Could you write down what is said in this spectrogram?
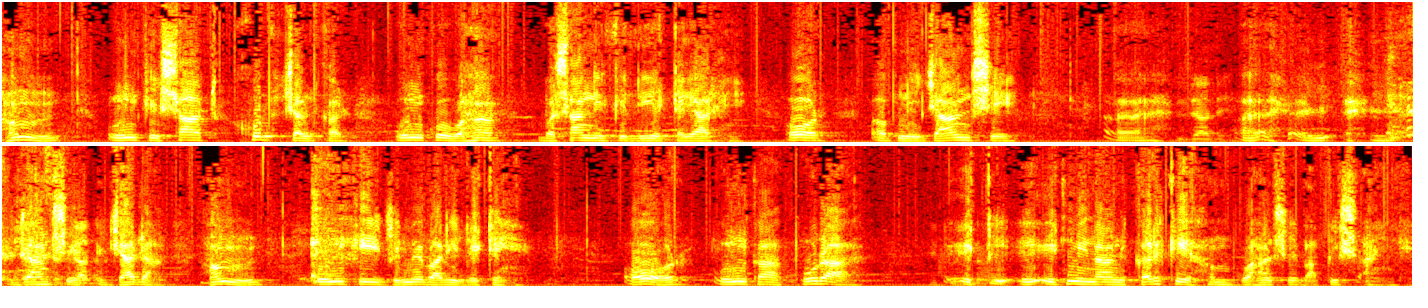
हम उनके साथ खुद चलकर उनको वहाँ बसाने के लिए तैयार हैं और अपनी जान से जान से ज़्यादा। हम उनकी जिम्मेवारी लेते हैं और उनका पूरा इतमान करके हम वहाँ से वापस आएँगे।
